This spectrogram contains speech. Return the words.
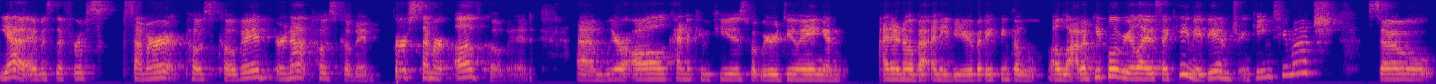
yeah, it was the first summer post COVID, or not post COVID, first summer of COVID. Um, we were all kind of confused what we were doing. And I don't know about any of you, but I think a, a lot of people realized, like, hey, maybe I'm drinking too much. So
